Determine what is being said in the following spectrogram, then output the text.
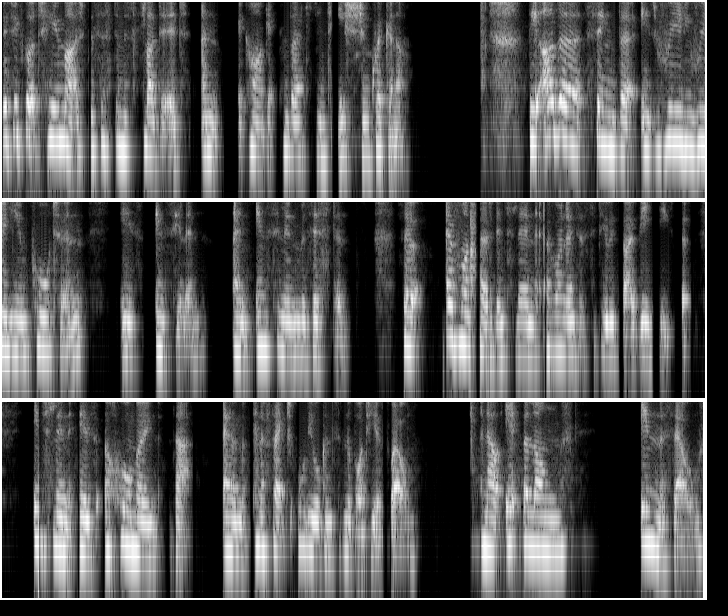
If you've got too much, the system is flooded and it can't get converted into estrogen quick enough. The other thing that is really, really important is insulin and insulin resistance. So everyone's heard of insulin, everyone knows it's to do with diabetes, but insulin is a hormone that um, can affect all the organs in the body as well. Now, it belongs in the cells,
